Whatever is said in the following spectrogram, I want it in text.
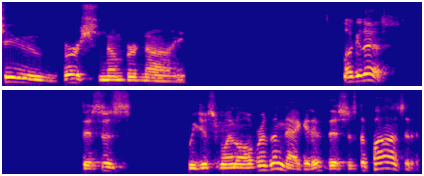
2, verse number 9. Look at this. This is we just went over the negative. This is the positive.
